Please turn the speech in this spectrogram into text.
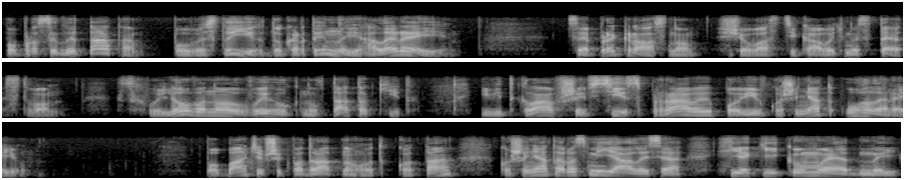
попросили тата повести їх до картинної галереї. Це прекрасно, що вас цікавить мистецтво. схвильовано вигукнув тато кіт і, відклавши всі справи, повів кошенят у галерею. Побачивши квадратного кота, кошенята розсміялися, який кумедний.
